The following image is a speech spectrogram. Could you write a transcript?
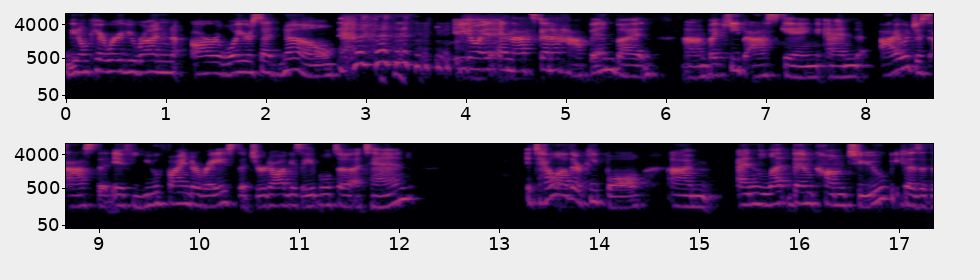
we don't care where you run. Our lawyer said no you know and, and that's going to happen but um, but keep asking. And I would just ask that if you find a race that your dog is able to attend, tell other people um, and let them come too, because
